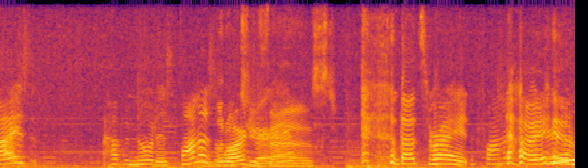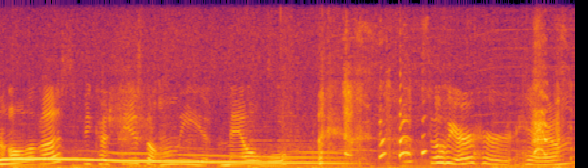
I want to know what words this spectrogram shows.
guys haven't noticed, A Fauna's little larger. too fast. That's right. Fauna's I bigger than all of us because she is the only male wolf. so we are her harem.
